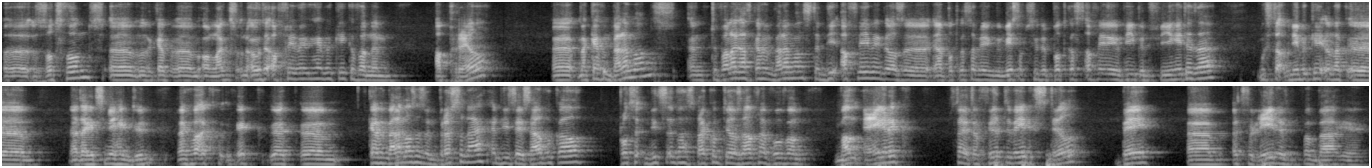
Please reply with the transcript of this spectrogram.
eh, zot vond, eh, want ik heb eh, onlangs een oude aflevering bekeken van in april eh, met Kevin Bellemans. En toevallig had Kevin Bellemans in die aflevering, dat was eh, ja, podcastaflevering, de meest absurde podcastaflevering 4.4 heette dat. Ik moest dat opnieuw bekeken omdat ik eh, ja, daar iets mee ging doen. Maar ik, ik, ik, ik, ehm, Kevin Bellemans is een Brusselaar en die zei zelf ook al, plots niets in dat gesprek komt hij al zelf naar voren van, man, eigenlijk sta je toch veel te weinig stil bij ehm, het verleden van België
